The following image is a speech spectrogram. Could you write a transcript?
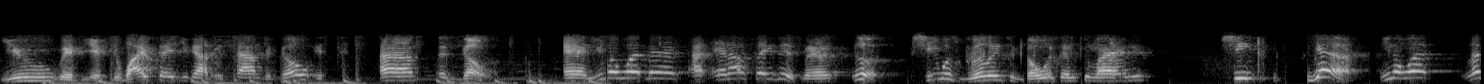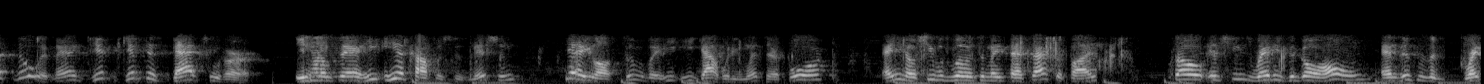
You, if if your wife says you got it's time to go, it's time to go. And you know what, man? I, and I'll say this, man. Look, she was willing to go with him to Miami. She, yeah, you know what? Let's do it, man. Give give this back to her. You know what I'm saying? He he accomplished his mission. Yeah, he lost two, but he he got what he went there for. And you know, she was willing to make that sacrifice. So if she's ready to go home, and this is a great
